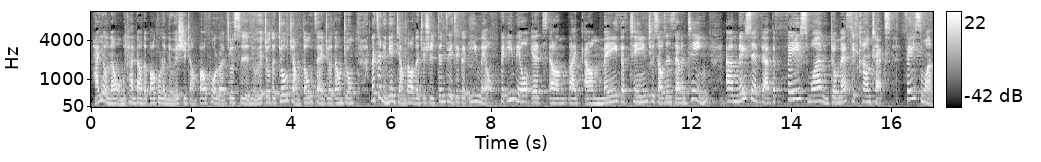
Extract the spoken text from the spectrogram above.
还有呢我们看到的包括了纽约市长，包括了就是纽约州的州长都在这当中。那这里面讲到的就是针对这个 email，the email it's um like um on May 15, 2017, and they said that the phase one domestic context, phase one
